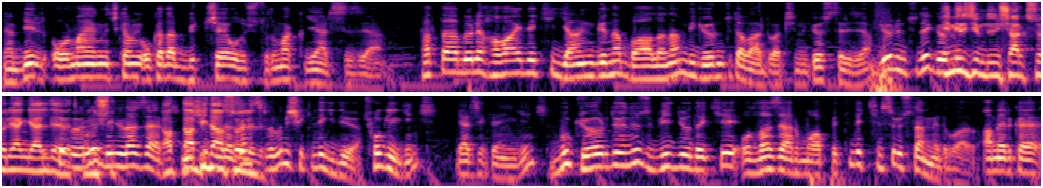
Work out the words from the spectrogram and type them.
Yani bir orman yangını çıkarmak o kadar bütçe oluşturmak yersiz yani. Hatta böyle Hawaii'deki yangına bağlanan bir görüntü de vardı bak şimdi göstereceğim. Görüntüde gö- Emir'cim dün şarkı söyleyen geldi işte evet böyle konuştuk. bir lazer. Hatta yeşil bir daha lazer söyledi. sıralı bir şekilde gidiyor. Çok ilginç. Gerçekten ilginç. Bu gördüğünüz videodaki o lazer muhabbetini de kimse üstlenmedi bu arada. Amerika'ya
